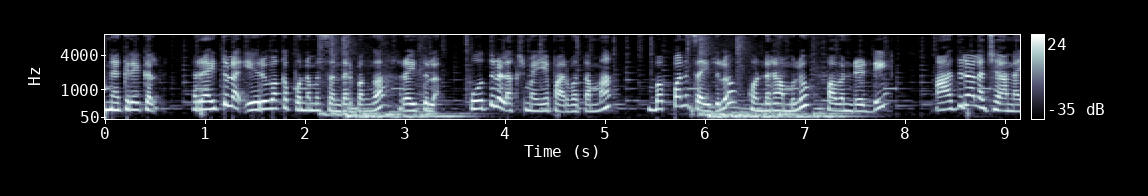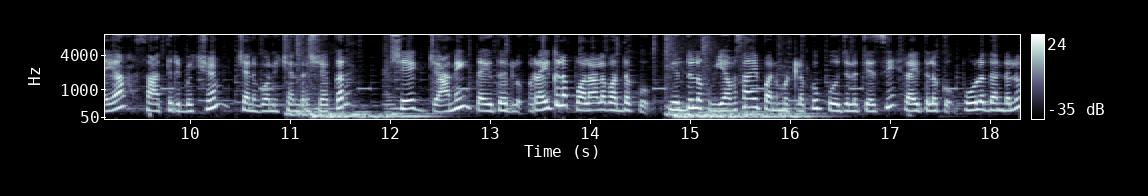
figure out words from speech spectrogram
నగరేకల్. రైతుల ఏరువాక పున్నమ సందర్భంగా రైతుల పోతుల లక్ష్మయ్య పార్వతమ్మ బొప్పన సైదులు కొండరాములు పవన్ రెడ్డి ఆదిరాల జానయ్య సాతిరి భిక్షం చెనగోని చంద్రశేఖర్ షేక్ జానీ తదితరులు రైతుల పొలాల వద్దకు ఎద్దులకు వ్యవసాయ పనిముట్లకు పూజలు చేసి రైతులకు పూలదండలు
